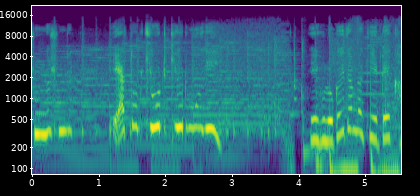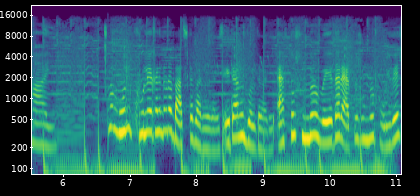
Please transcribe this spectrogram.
সুন্দর সুন্দর এত কিউট কিউট মুরগি। এগুলোকেই তো আমরা কেটে খাই। তোমার মন খুলে এখানে তোমরা বাঁচতে পারবে গাইস এটা আমি বলতে পারি। এত সুন্দর ওয়েদার এত সুন্দর পরিবেশ।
